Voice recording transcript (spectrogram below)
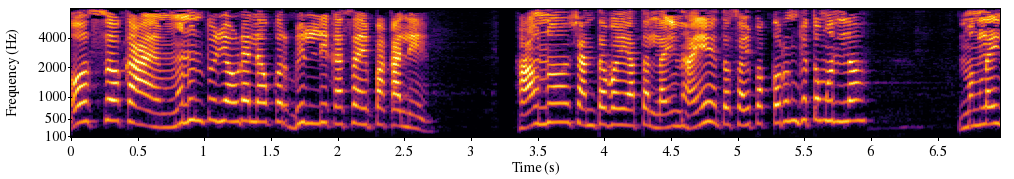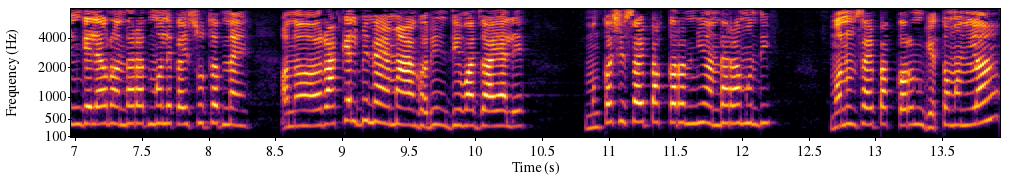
असं काय? म्हणून तू एवढ्या लवकर भिल्ली का स्वयंपाकाले हा ना शांताबाई आता लाईन आहे तर स्वयंपाक करून घेतो म्हणलं. मग लाईन गेल्यावर अंधारात मला काही सुचत नाही. आणि राखेल बी नाही माझ्या घरी दिवा जायले. मग कशी स्वयंपाक करून मी अंधारामध्ये म्हणून स्वयंपाक करून घेतो म्हणलं.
